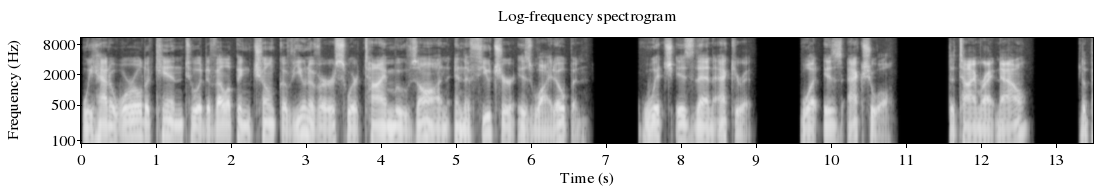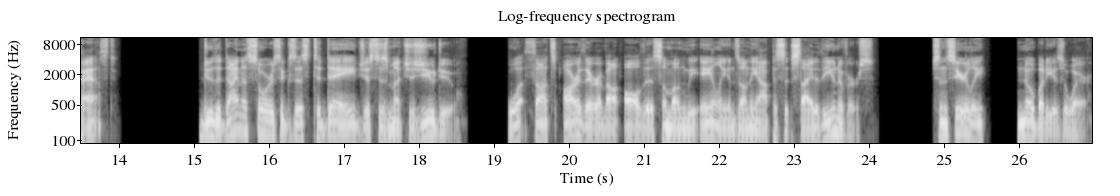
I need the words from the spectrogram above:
we had a world akin to a developing chunk of universe where time moves on and the future is wide open. Which is then accurate? What is actual? The time right now? The past? Do the dinosaurs exist today just as much as you do? What thoughts are there about all this among the aliens on the opposite side of the universe? Sincerely, nobody is aware.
